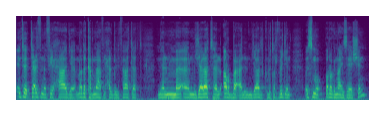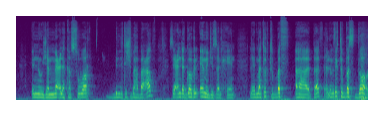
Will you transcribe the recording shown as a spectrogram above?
أنت تعرف إنه في حاجة ما ذكرناها في الحلقة اللي فاتت من الم- المجالات الأربعة للمجالات ال computer vision اسمه organization إنه يجمع لك الصور باللي تشبه بعض. زي عندك جوجل images الحين لما تكتب بث آه بث لما تكتب بس dog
